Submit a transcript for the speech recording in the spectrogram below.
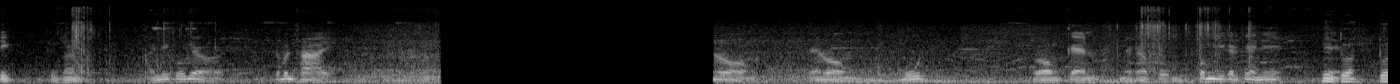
ติกทุกท่านอันนี้เขาเรียกดับเบิลทายรองแกนรองบูทรองแกนนะครับผมก็มีกันแค่นี้นี่ตัวตัว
